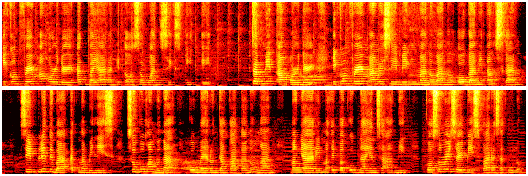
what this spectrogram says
i-confirm ang order at bayaran ito sa 1688. Submit ang order. I-confirm ang receiving mano-mano o gamit ang scan. Simple 'di ba at mabilis. Subukan mo na. Kung meron kang katanungan, mangyari makipag-ugnayan sa amin. Customer service para sa tulong.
